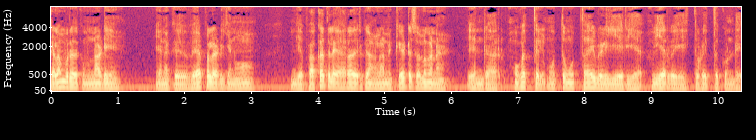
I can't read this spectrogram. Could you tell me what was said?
கிளம்புறதுக்கு முன்னாடி எனக்கு வேப்பல் அடிக்கணும். இங்கே பக்கத்தில் யாராவது இருக்காங்களான்னு கேட்டு சொல்லுங்கண்ணே என்றார். முகத்தில் முத்து முத்தாய் வெளியேறிய வியர்வையை துடைத்து கொண்டே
